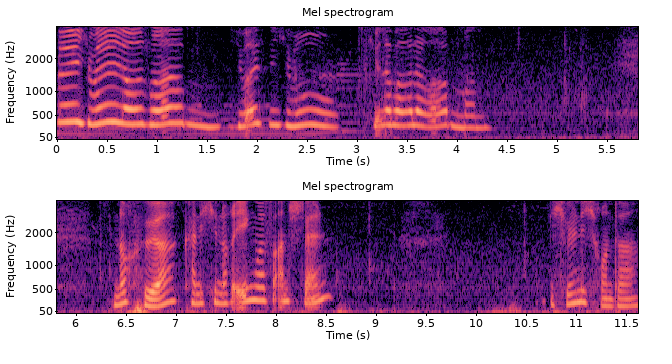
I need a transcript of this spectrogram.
Ich will das haben. Ich weiß nicht wo. Ich will aber alle haben, Mann. Noch höher? Kann ich hier noch irgendwas anstellen? Ich will nicht runter.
